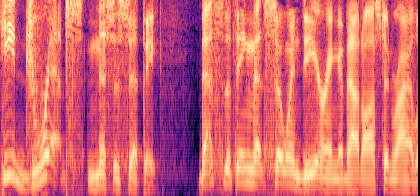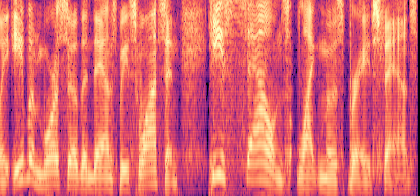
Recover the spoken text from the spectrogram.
He drips Mississippi. That's the thing that's so endearing about Austin Riley, even more so than Dansby Swanson. He sounds like most Braves fans.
